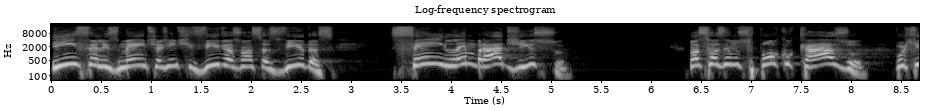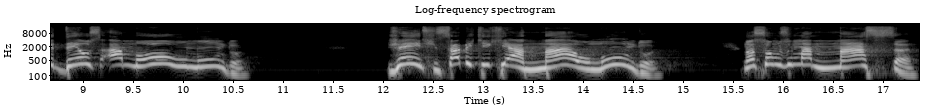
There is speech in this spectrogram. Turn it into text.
E infelizmente a gente vive as nossas vidas sem lembrar disso. Nós fazemos pouco caso, porque Deus amou o mundo. Gente, sabe o que é amar o mundo? Nós somos uma massa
